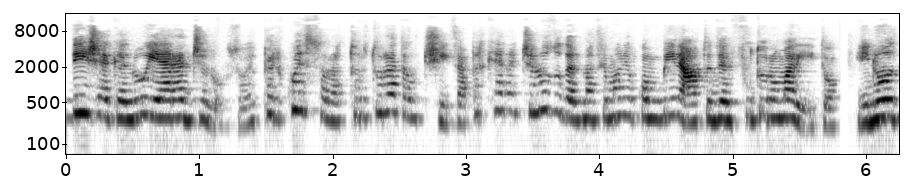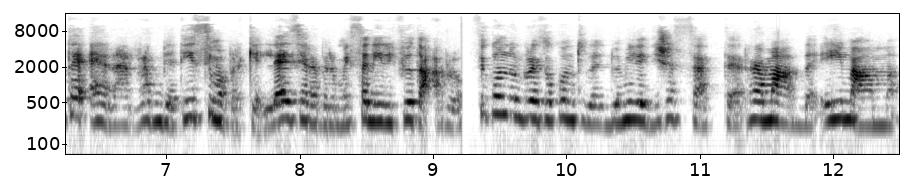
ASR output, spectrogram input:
dice che lui era geloso e per questo l'ha torturata e uccisa perché era geloso del matrimonio combinato e del futuro marito. Inoltre era arrabbiatissimo perché lei si era permessa di rifiutarlo. Secondo un resoconto del 2017, Ramad e Imam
